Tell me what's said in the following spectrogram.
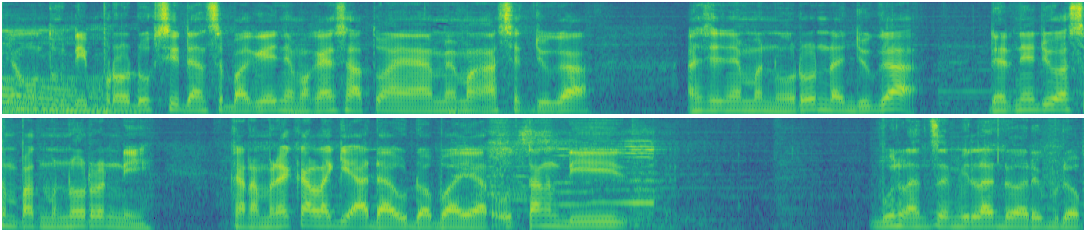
Yang untuk diproduksi dan sebagainya. Makanya satu yang memang aset juga asetnya menurun dan juga darinya juga sempat menurun nih. Karena mereka lagi ada udah bayar utang di bulan 9 2020.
